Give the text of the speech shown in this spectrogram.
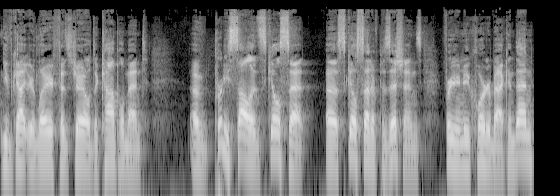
you've got your Larry Fitzgerald to complement a pretty solid skill set, a skill set of positions for your new quarterback. And then,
